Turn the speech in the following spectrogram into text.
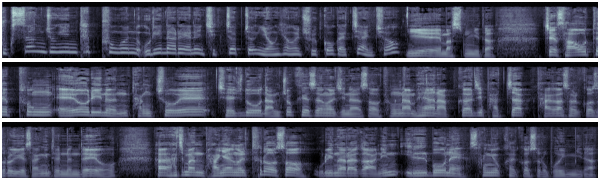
북상 중인 태풍은 우리나라에는 직접적인 영향을 줄 것 같지 않죠? 예, 맞습니다. 제4호 태풍 에어리는 당초에 제주도 남쪽 해상을 지나서 경남 해안 앞까지 바짝 다가설 것으로 예상이 됐는데요. 하지만 방향을 틀어서 우리나라가 아닌 일본에 상륙할 것으로 보입니다.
